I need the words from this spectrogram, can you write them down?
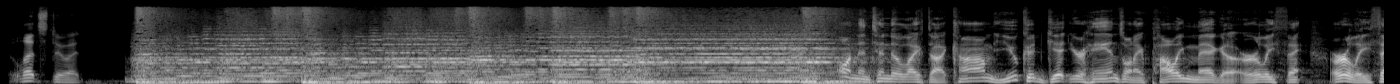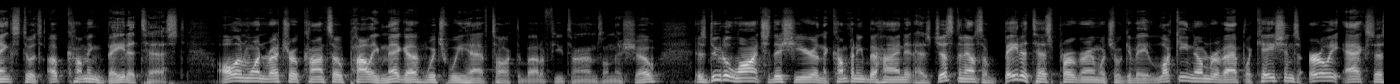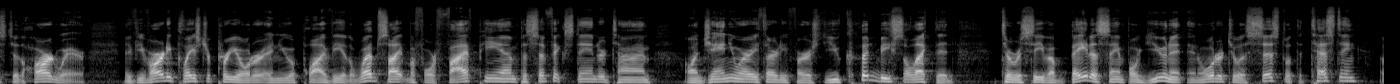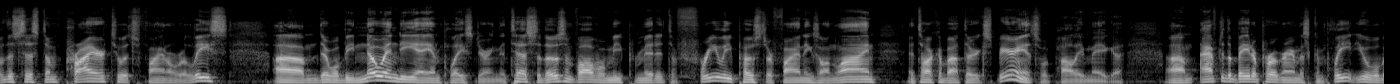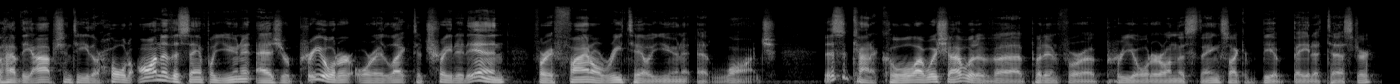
Let's do it. On NintendoLife.com, you could get your hands on a Polymega early, th- early thanks to its upcoming beta test. All in one retro console Polymega, which we have talked about a few times on this show, is due to launch this year, and the company behind it has just announced a beta test program which will give a lucky number of applications early access to the hardware. If you've already placed your pre order and you apply via the website before 5 p.m. Pacific Standard Time on January 31st, you could be selected to receive a beta sample unit in order to assist with the testing of the system prior to its final release. Um, there will be no NDA in place during the test, so those involved will be permitted to freely post their findings online and talk about their experience with Polymega. Um, after the beta program is complete, you will have the option to either hold onto the sample unit as your pre order or elect to trade it in for a final retail unit at launch. This is kind of cool. I wish I would have uh, put in for a pre order on this thing so I could be a beta tester.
